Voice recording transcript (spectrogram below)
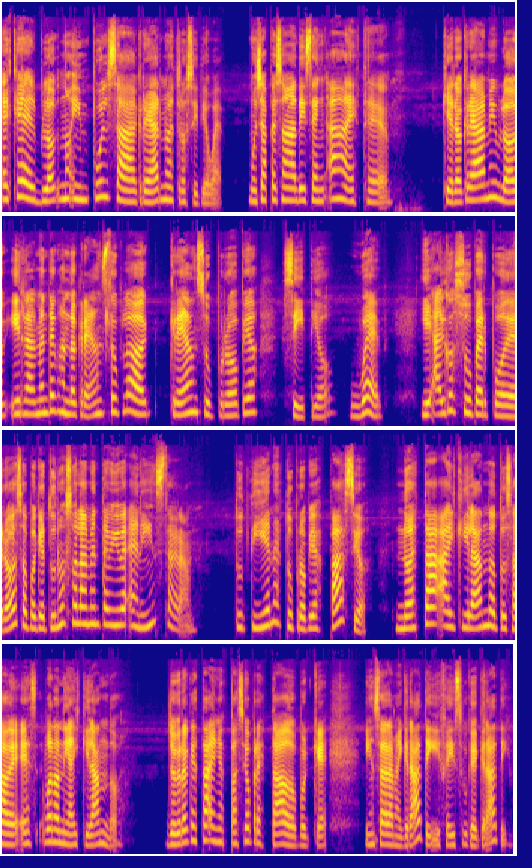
es que el blog nos impulsa a crear nuestro sitio web. Muchas personas dicen, ah, este, quiero crear mi blog y realmente cuando crean su blog, crean su propio sitio web. Y es algo súper poderoso porque tú no solamente vives en Instagram, tú tienes tu propio espacio. No estás alquilando, tú sabes, es, bueno, ni alquilando. Yo creo que estás en espacio prestado porque Instagram es gratis y Facebook es gratis.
